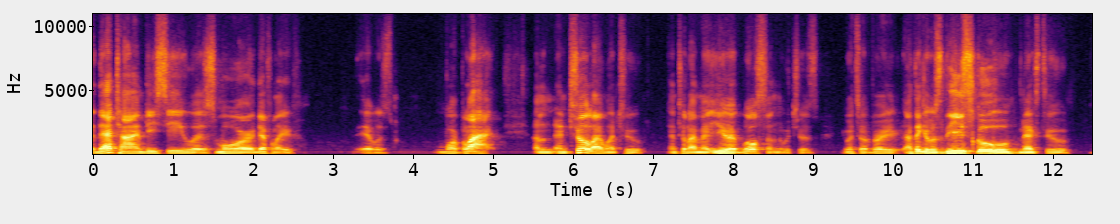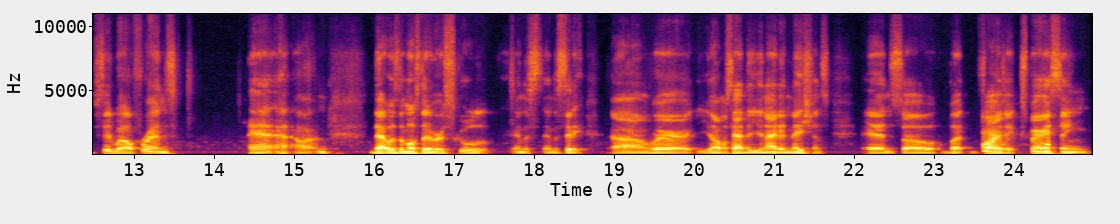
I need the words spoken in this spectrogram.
at that time, DC was more definitely, it was more black un until I went to, until I met you at Wilson, which was, you went to a very, I think it was the school next to Sidwell Friends. And uh, that was the most diverse school in the, in the city, uh, where you almost had the United Nations. And so, but as far as experiencing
